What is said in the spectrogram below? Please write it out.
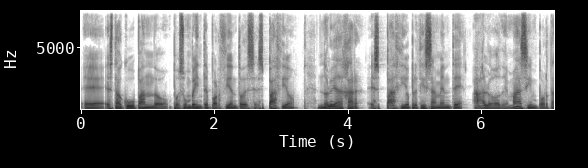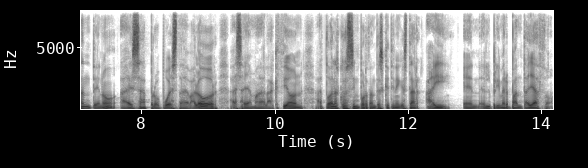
eh, está ocupando pues, un 20% de ese espacio, no le voy a dejar espacio precisamente a lo demás importante, ¿no? a esa propuesta de valor, a esa llamada a la acción, a todas las cosas importantes que tienen que estar ahí en el primer pantallazo,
